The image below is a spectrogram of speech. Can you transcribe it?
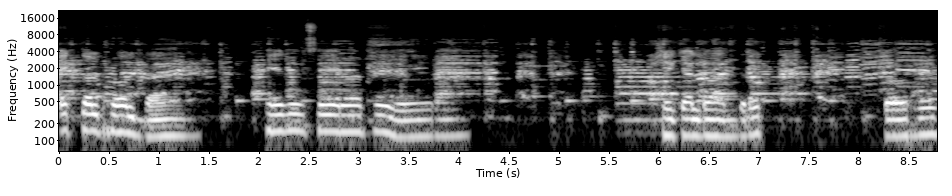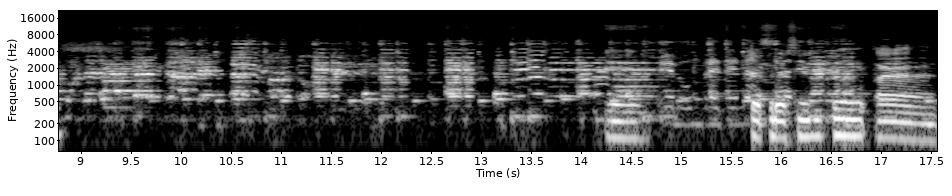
Héctor Roldán, Edwin Figueroa Rivera, Ricardo Andrés Torres, te presento a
